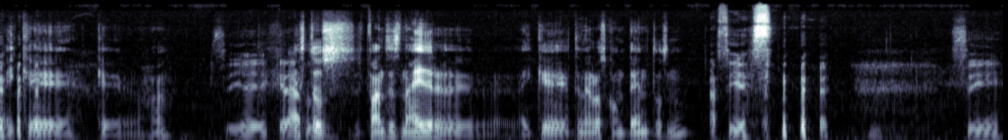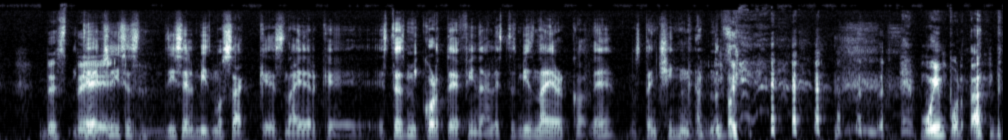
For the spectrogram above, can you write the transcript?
hay que, que ajá. Sí, hay que darle. Estos fans de Snyder eh, hay que tenerlos contentos, ¿no? Así es. sí. De este... Y que de hecho dice, dice el mismo Zack Snyder que este es mi corte final, este es mi Snyder Cut, ¿eh? No están chingando. Sí. Muy importante.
